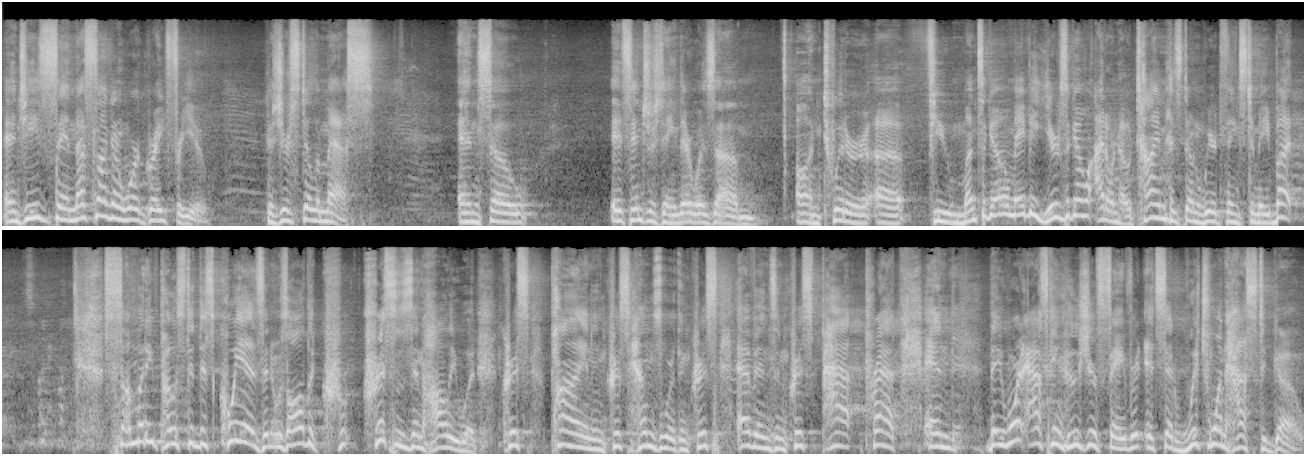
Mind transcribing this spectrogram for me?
And Jesus saying, that's not going to work great for you because you're still a mess. And so it's interesting. There was um, on Twitter a few months ago, maybe years ago, I don't know. Time has done weird things to me, but somebody posted this quiz and it was all the Chris's in Hollywood Chris Pine and Chris Hemsworth and Chris Evans and Chris Pat, Pratt. And they weren't asking who's your favorite, it said which one has to go.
